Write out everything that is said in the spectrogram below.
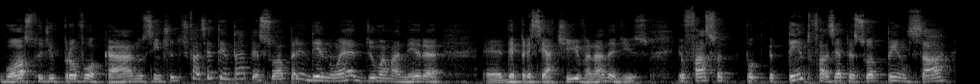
gosto de provocar no sentido de fazer tentar a pessoa aprender, não é de uma maneira é, depreciativa, nada disso. Eu faço, eu tento fazer a pessoa pensar,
